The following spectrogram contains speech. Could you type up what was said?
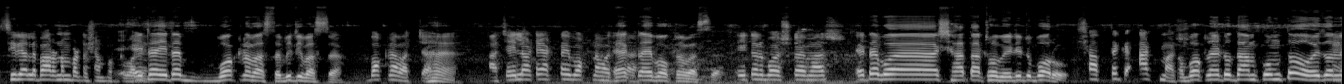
সিরিয়ালে বারো নাম্বারটা সম্পর্কে এটা এটা বকনা বাচ্চা বিটি বাচ্চা। বকনা বাচ্চা? হ্যাঁ। আচ্ছা এই লটে একটাই বকনা বাচ্চা? একটাই বকনা বাচ্চা। এটার বয়স কয় মাস? এটা বয়স সাত আট হবে এটা একটু বড়। সাত থেকে আট মাস? বকনা একটু দাম কম তো ওই জন্য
